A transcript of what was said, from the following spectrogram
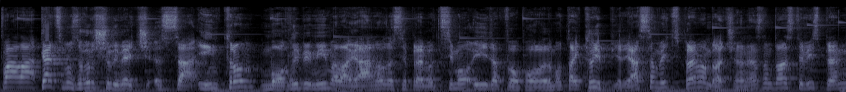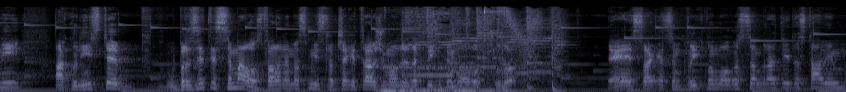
Hvala. Kad smo završili već sa introm, mogli bi mi lagano da se prebacimo i da pogledamo taj klip. Jer ja sam već spreman, braćo. Ne znam da li ste vi spremni. Ako niste, ubrzajte se malo. Stvarno nema smisla. Čekaj, tražim ovdje da kliknemo ovo čudo. E, sad kad sam kliknuo, mogo sam, brate, i da stavim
